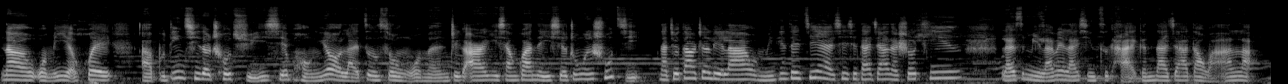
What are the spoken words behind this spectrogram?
那我们也会啊不定期的抽取一些朋友来赠送我们这个 RE 相关的一些中文书籍。那就到这里啦，我们明天再见，谢谢大家的收听，来自米兰未来邢子凯跟大家道晚安了。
